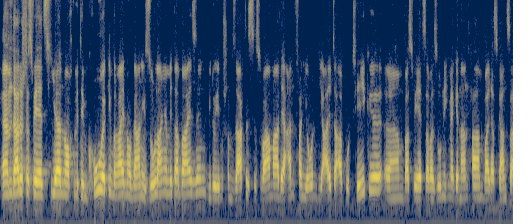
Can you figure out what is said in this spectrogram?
Ähm, dadurch, dass wir jetzt hier noch mit dem Coworking-Bereich noch gar nicht so lange mit dabei sind, wie du eben schon sagtest, es war mal der Anfang hier unten die alte Apotheke, ähm, was wir jetzt aber so nicht mehr genannt haben, weil das ganze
